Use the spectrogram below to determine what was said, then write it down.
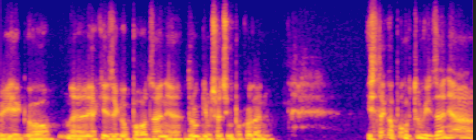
e, jego, e, jakie jest jego pochodzenie w drugim, trzecim pokoleniu. I z tego punktu widzenia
